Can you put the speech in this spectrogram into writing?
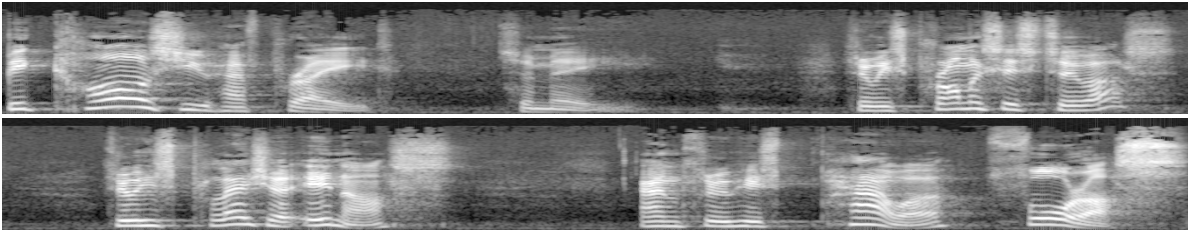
Because you have prayed to me, through his promises to us, through his pleasure in us, and through his power for us.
